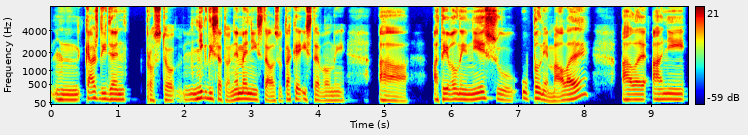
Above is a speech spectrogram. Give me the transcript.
Mm, každý deň prosto, nikdy sa to nemení, stále sú také isté vlny a, a tie vlny nie sú úplne malé, ale ani,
